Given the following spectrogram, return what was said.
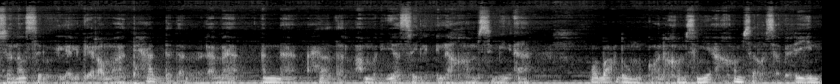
سنصل إلى الجرامات حدد العلماء أن هذا الأمر يصل إلى 500 وبعضهم قال 575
